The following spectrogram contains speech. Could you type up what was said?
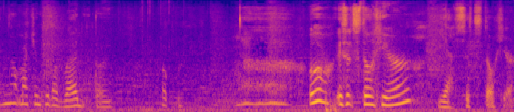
I'm not much into the red though. Oh. oh, is it still here? Yes, it's still here.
